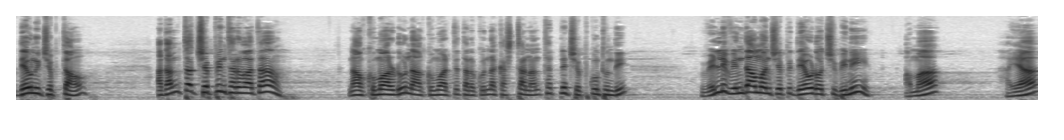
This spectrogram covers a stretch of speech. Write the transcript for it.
దేవునికి చెప్తాం. అదంతా చెప్పిన తర్వాత నా కుమారుడు నా కుమార్తె తనకున్న కష్టాన్ని అంతటిని చెప్పుకుంటుంది. వెళ్ళి విందామని చెప్పి దేవుడు వచ్చి విని అమ్మా అయ్యా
